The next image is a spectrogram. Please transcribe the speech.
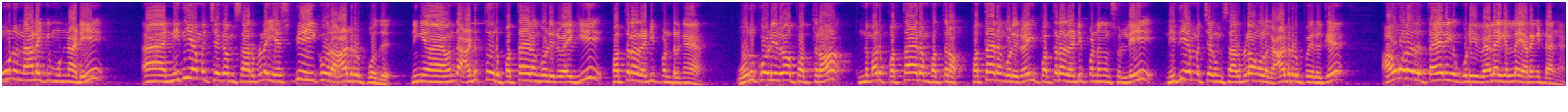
மூணு நாளைக்கு முன்னாடி நிதி அமைச்சகம் சார்பில் எஸ்பிஐக்கு ஒரு ஆர்டர் போகுது. நீங்க வந்து அடுத்த ஒரு பத்தாயிரம் கோடி ரூபாய்க்கு பத்திரம் ரெடி பண்றீங்க. ஒரு கோடி ரூபாய் பத்திரம் இந்த மாதிரி பத்தாயிரம் பத்திரம் பத்தாயிரம் கோடி ரூபாய்க்கு பத்திரம் ரெடி பண்ணுங்கன்னு சொல்லி நிதி அமைச்சகம் சார்பில் உங்களுக்கு ஆர்டர் போயிருக்கு. அவங்களும் அதை தயாரிக்கக்கூடிய வேலைகள்ல இறங்கிட்டாங்க.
